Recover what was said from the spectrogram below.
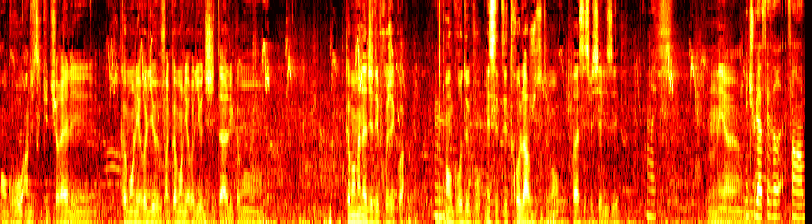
en gros, industrie culturelle et comment les relier, au- enfin comment les relier au digital et comment comment manager des projets, quoi. Mhm. En gros, de gros. Mais c'était trop large justement, pas assez spécialisé. Ouais. Mais euh, Mais tu l'as fait enfin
